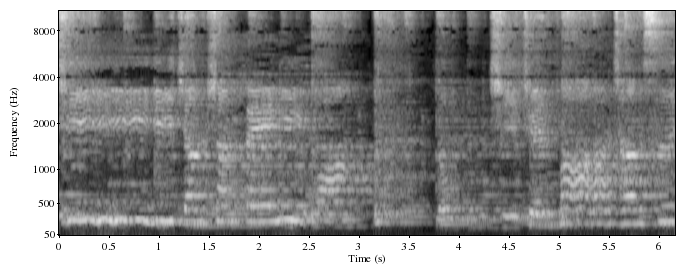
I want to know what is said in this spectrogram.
起，江山北望，龙起卷马，长嘶。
